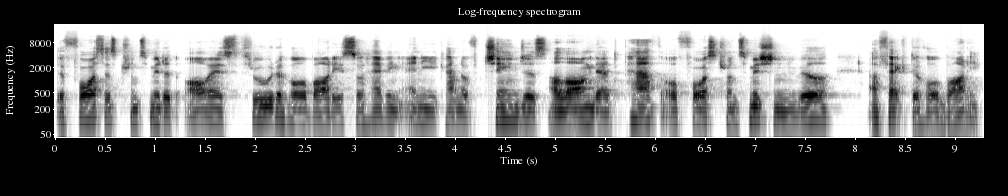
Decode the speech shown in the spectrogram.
The force is transmitted always through the whole body. So having any kind of changes along that path of force transmission will affect the whole body.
